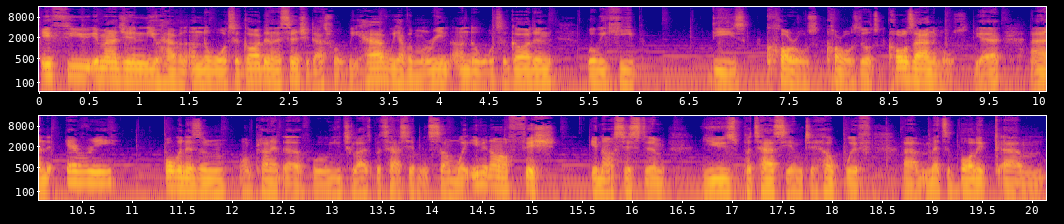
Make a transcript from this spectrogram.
if you imagine you have an underwater garden, essentially that's what we have. We have a marine underwater garden where we keep these corals, corals, those corals are animals, yeah? And every organism on planet Earth will utilize potassium in some way. Even our fish in our system use potassium to help with um, metabolic um,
